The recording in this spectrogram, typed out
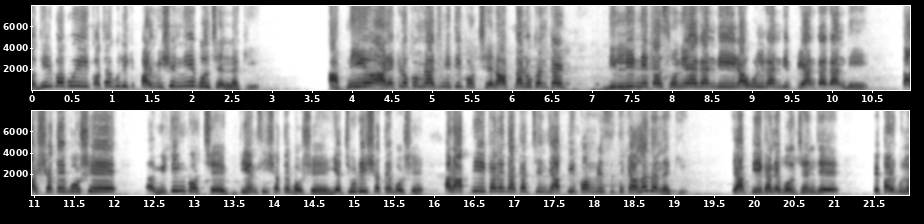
অধীর বাবু এই কথাগুলি পারমিশন নিয়ে বলছেন নাকি? আপনি আরেক রকম রাজনীতি করছেন আপনার ওখানকার দিল্লির নেতা সোনিয়া গান্ধী, রাহুল গান্ধী, প্রিয়াঙ্কা গান্ধী, তার সাথে বসে মিটিং করছে টিএমসির সাথে বসে, ইয়েচুরির সাথে বসে। আর আপনি এখানে দেখাচ্ছেন যে আপনি কংগ্রেসের থেকে আলাদা নাকি? যে আপনি এখানে বলছেন যে পেপারগুলো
